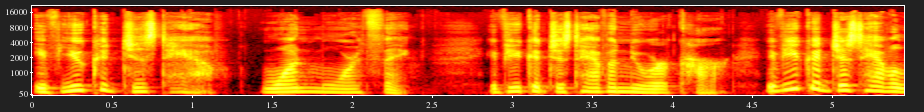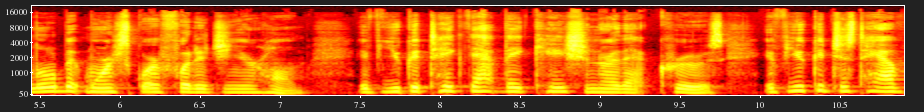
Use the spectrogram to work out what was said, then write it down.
if you could just have one more thing, if you could just have a newer car, if you could just have a little bit more square footage in your home, if you could take that vacation or that cruise, if you could just have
